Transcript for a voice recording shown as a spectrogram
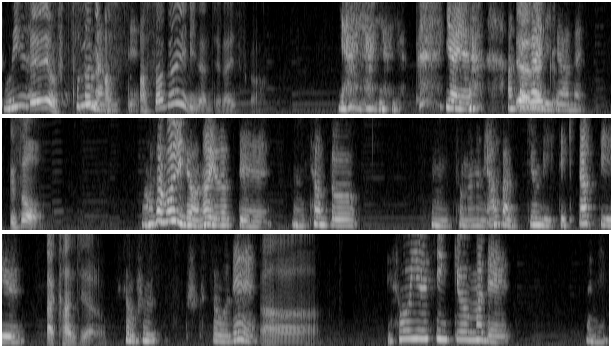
どういうえでも普通になのって。朝朝帰りなんじゃないですか？いやいやいやいや。いやいや朝帰りではない。嘘。朝帰りではないよ。だって、うん、ちゃんと、うん、そんな何朝準備してきたっていう。あ感じなの？そうふ服装であそういう心境まで何？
